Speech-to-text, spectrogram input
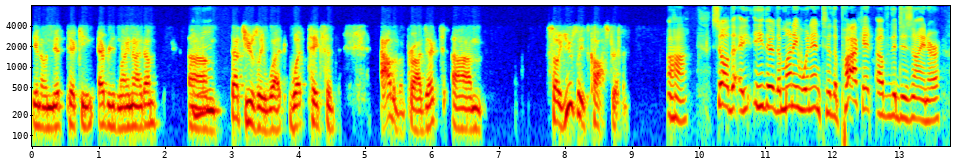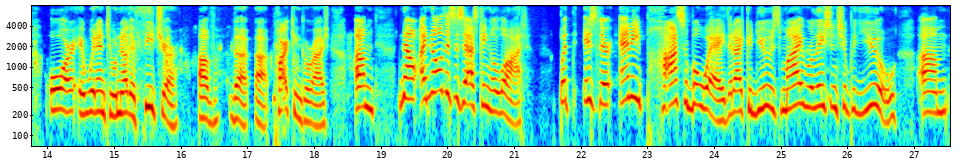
you know, nitpicking every line item. Um, Mm-hmm. That's usually what what takes it out of the project. Um, so usually it's cost driven. Uh huh. So the, either the money went into the pocket of the designer, or it went into another feature of the uh, parking garage. Um, now I know this is asking a lot, but is there any possible way that I could use my relationship with you um,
